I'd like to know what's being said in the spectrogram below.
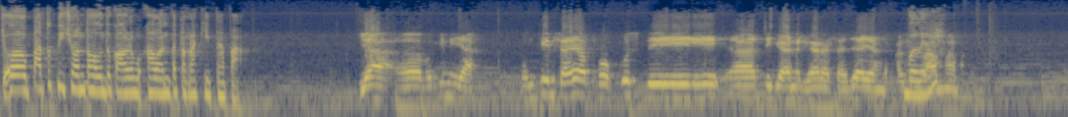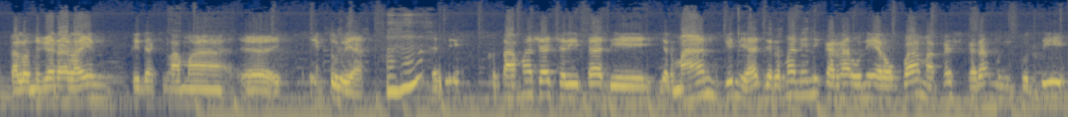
eh, patut dicontoh untuk kawan, kawan peternak kita, Pak. Ya, eh, begini ya. Mungkin saya fokus di eh, tiga negara saja yang paling Boleh. lama. Kalau negara lain tidak selama eh, itu ya. Mhm. Jadi pertama saya cerita di Jerman, mungkin ya Jerman ini karena Uni Eropa maka sekarang mengikuti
